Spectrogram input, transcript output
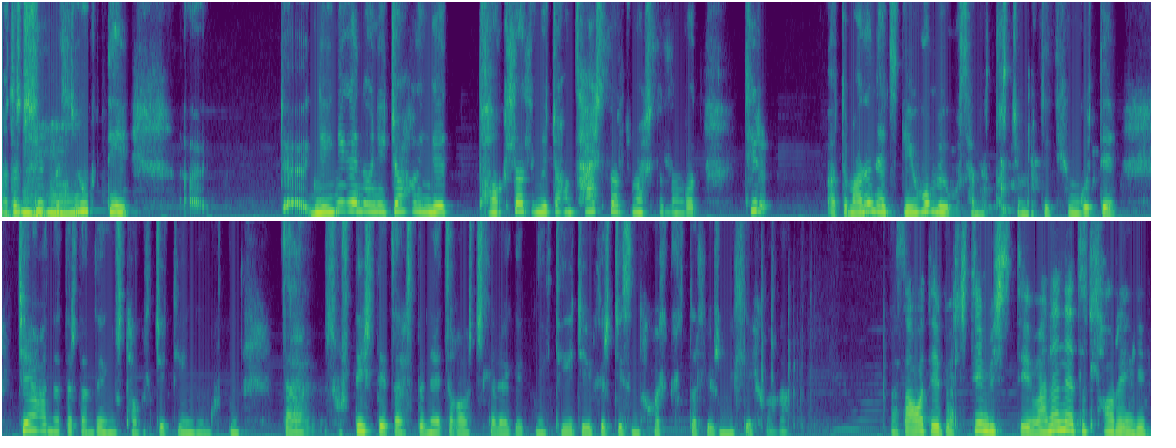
одоо жишээлбэл юу гэдэг нэг нэг нүуний жоохон ингээд тоглоал ингээд жоохон цаашлуулж машлуулангууд тэр одоо манай найзд эвгүй мэйгүй санагдах ч юм уу тэгэхэнгүүтээ чи яагаад надаар дандаа ингэж тоглож идгийг гингүүт нь за сүртэй штэ за өстө найзгаа уучлаарай гэд нэг тэгж эвлэрж исэн тохиолдолд бол ер нь нэлээ их байгаа. Бас аваад iyi болчтiin биш тийм. Манай найзууд болохоор ингээд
